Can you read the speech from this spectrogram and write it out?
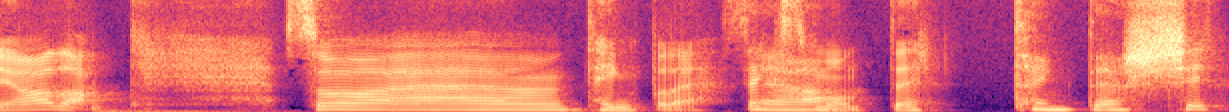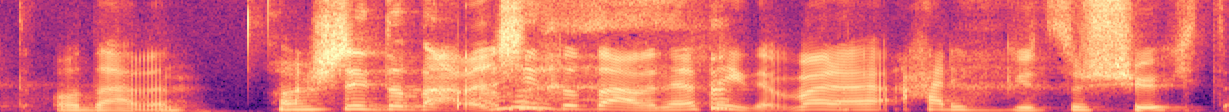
Ja da. Så eh, tenk på det. Seks Ja. måneder. Tenk det. Shit og dæven. Shit og dæven. Shit og dæven. Jeg tenkte bare herregud, så sjukt.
